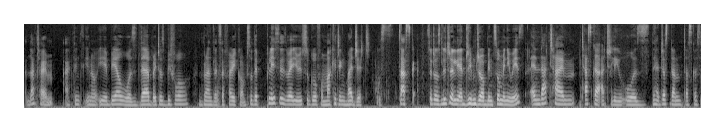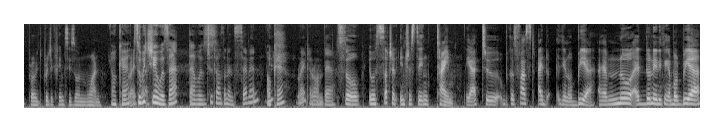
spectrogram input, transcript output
that time I think you know EABL was there, but it was before brands like Safaricom. So the places where you used to go for marketing budget was Tusker. So it was literally a dream job in so many ways. And that time, Tusker actually was they had just done Tusker's Pro- Project Fame season one. Okay. Right, so so which year was that? That was 2007 Okay. right around there so it was such an interesting time yeah to because first I you know beer i have no i don't know anything about beer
